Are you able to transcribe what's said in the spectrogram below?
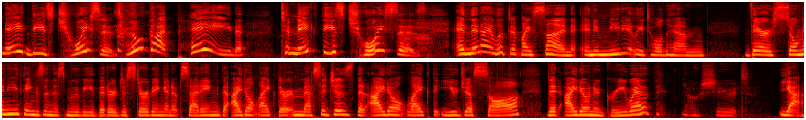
made these choices? Who got paid to make these choices?" And then I looked at my son and immediately told him there are so many things in this movie that are disturbing and upsetting that I don't like. There are messages that I don't like that you just saw that I don't agree with. oh shoot. Yeah.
